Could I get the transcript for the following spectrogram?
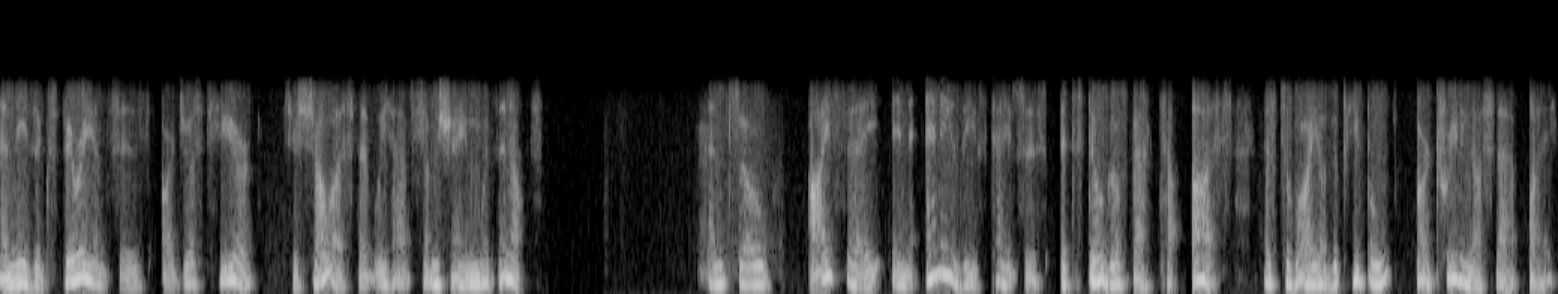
And these experiences are just here to show us that we have some shame within us. And so I say in any of these cases, it still goes back to us as to why other people are treating us that way.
